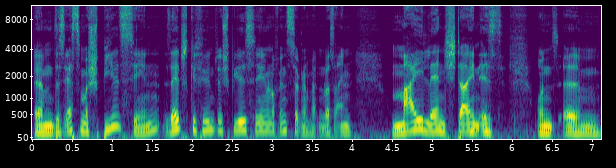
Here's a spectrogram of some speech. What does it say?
ähm, das erste Mal Spielszenen, selbst gefilmte Spielszenen auf Instagram hatten, was ein Meilenstein ist. Und ähm,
